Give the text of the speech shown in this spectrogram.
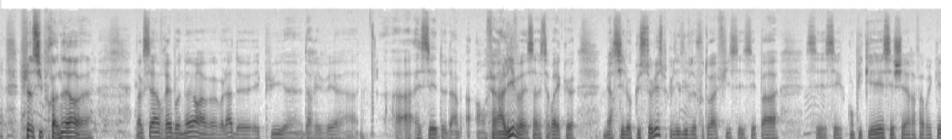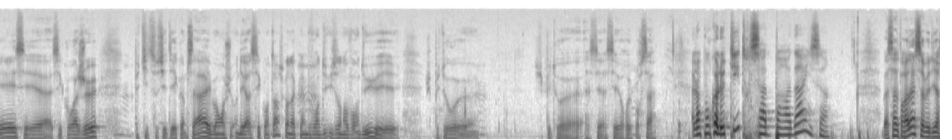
je suis preneur. Donc c'est un vrai bonheur, euh, voilà, de, et puis euh, d'arriver à, essayer de, en faire un livre. c'est vrai que merci Locus Solus, parce que les livres de photographie, c'est pas c'est compliqué, c'est cher à fabriquer, c'est courageux petite société comme ça. Et bon, on est assez content parce qu'on a quand même vendu, ils en ont vendu et je suis plutôt, euh, je suis plutôt euh, assez, assez heureux pour ça. Alors pourquoi le titre Sad Paradise? Bah, Sad Paradise, ça veut, dire,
